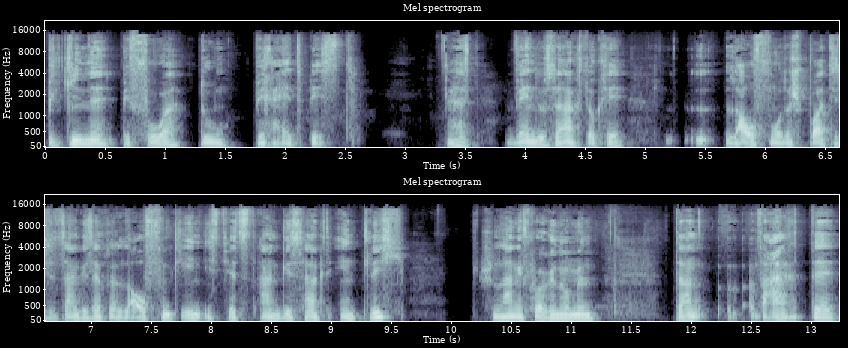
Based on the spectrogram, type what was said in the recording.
beginne bevor du bereit bist. Das heißt, wenn du sagst, okay, Laufen oder Sport ist jetzt angesagt oder Laufen gehen ist jetzt angesagt, endlich, schon lange vorgenommen, dann warte,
